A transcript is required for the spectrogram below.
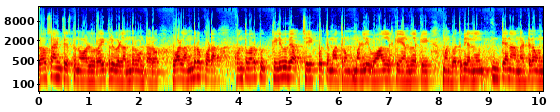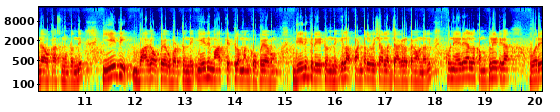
వ్యవసాయం చేస్తున్న వాళ్ళు రైతులు వీళ్ళందరూ ఉంటారో వాళ్ళందరూ కూడా కొంతవరకు తెలివిగా చేయకపోతే మాత్రం మళ్ళీ వాళ్ళకి ఎండలకి మన బతుకులు ఇంతేనా అన్నట్టుగా ఉండే అవకాశం ఉంటుంది. ఏది బాగా ఉపయోగపడుతుంది? ఏది మార్కెట్లో మనకు ఉపయోగం? దేనికి రేటు ఉంది? ఇలా పంటల విషయాల్లో జాగ్రత్తగా ఉండాలి. కొన్ని ఏరియాల్లో కంప్లీట్గా వరే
